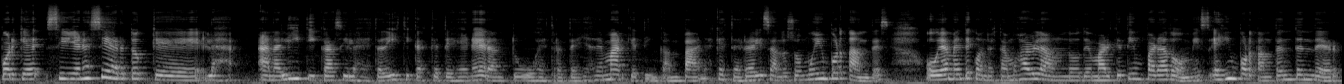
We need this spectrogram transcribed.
Porque si bien es cierto que las analíticas y las estadísticas que te generan tus estrategias de marketing, campañas que estés realizando son muy importantes. Obviamente cuando estamos hablando de marketing para domis es importante entender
